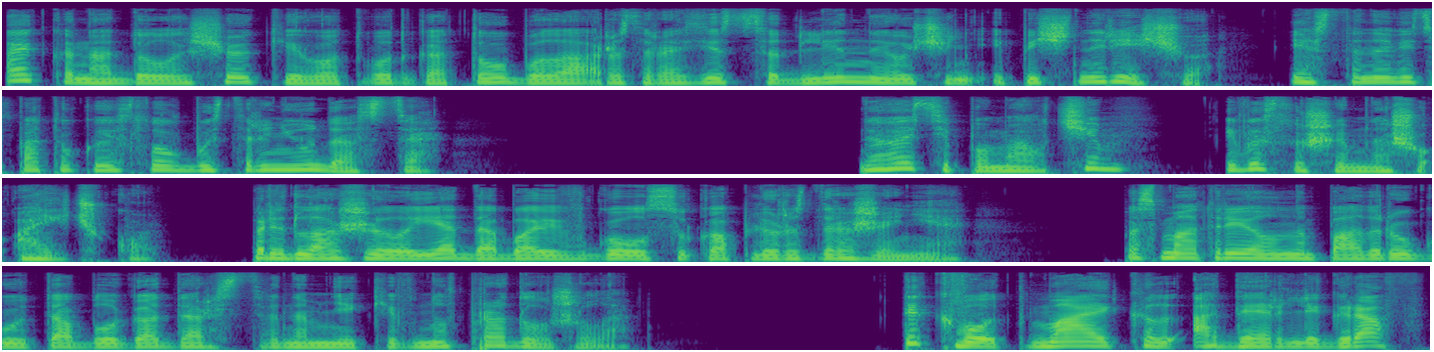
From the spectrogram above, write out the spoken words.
Айка надула щеки и вот-вот готова была разразиться длинной и очень эпичной речью, и остановить поток ее слов быстро не удастся. «Давайте помолчим и выслушаем нашу Аечку», — предложила я, добавив голосу каплю раздражения — Посмотрела на подругу, и та благодарственно мне кивнув, продолжила. «Так вот, Майкл Адерли граф»,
